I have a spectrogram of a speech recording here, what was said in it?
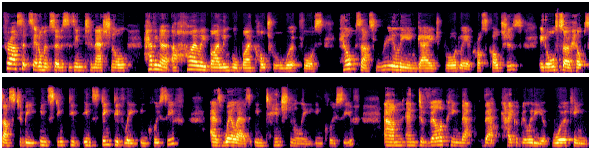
For us at Settlement Services International, having a, a highly bilingual, bicultural workforce helps us really engage broadly across cultures. It also helps us to be instinctive, instinctively inclusive as well as intentionally inclusive um, and developing that, that capability of working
